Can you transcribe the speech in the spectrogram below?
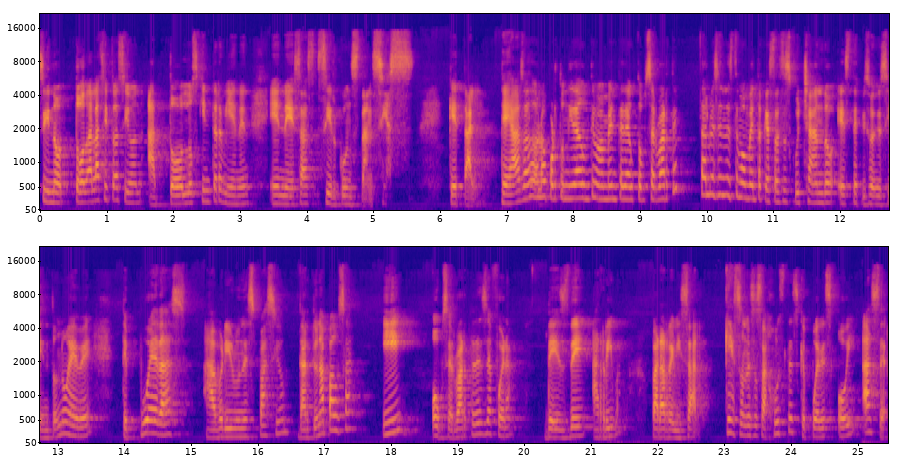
sino toda la situación, a todos los que intervienen en esas circunstancias. ¿Qué tal? ¿Te has dado la oportunidad últimamente de autoobservarte? Tal vez en este momento que estás escuchando este episodio 109, te puedas abrir un espacio, darte una pausa y observarte desde afuera, desde arriba, para revisar qué son esos ajustes que puedes hoy hacer.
